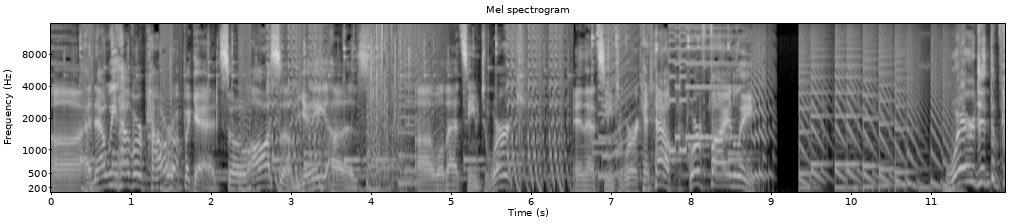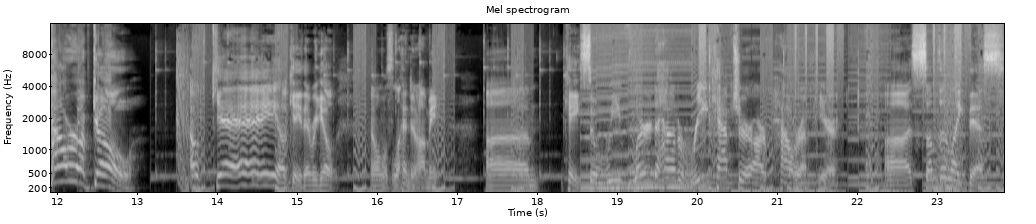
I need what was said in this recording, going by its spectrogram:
Uh, and now we have our power up again. So awesome. Yay us. Uh, well, that seemed to work. And that seemed to work. And now we're finally where did the power up go? Okay, okay, there we go. It almost landed on me. Um, okay, so we've learned how to recapture our power up here. Uh, something like this.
